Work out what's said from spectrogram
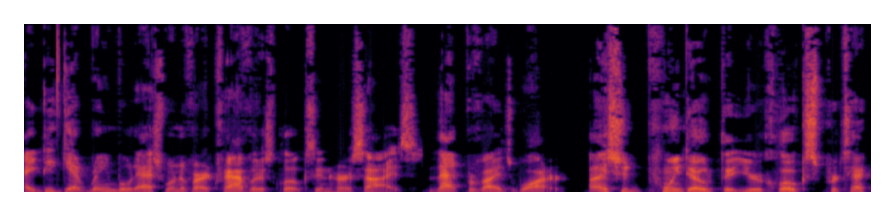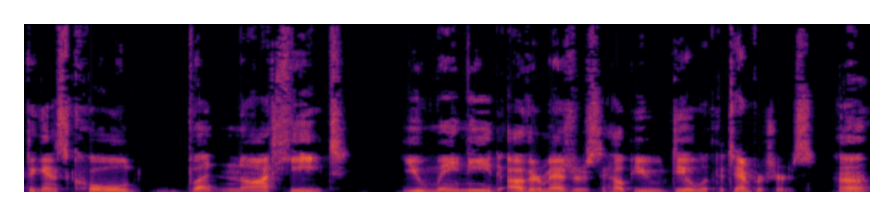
I did get Rainbow Dash one of our traveler's cloaks in her size. That provides water. I should point out that your cloaks protect against cold, but not heat. You may need other measures to help you deal with the temperatures. Huh?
